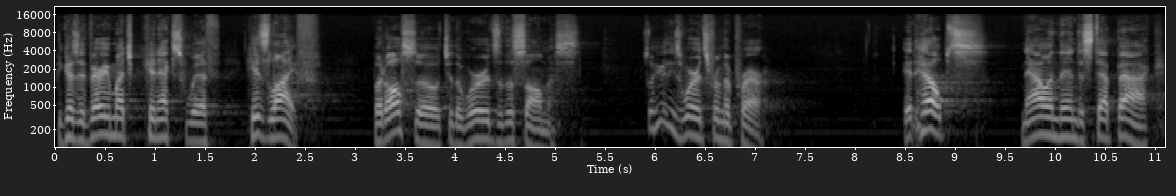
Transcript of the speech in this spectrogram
because it very much connects with his life, but also to the words of the psalmist. So, hear these words from the prayer. It helps now and then to step back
